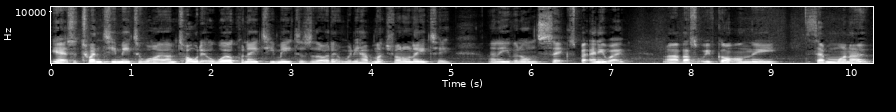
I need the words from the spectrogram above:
Yeah, it's a 20 meter wire. I'm told it'll work on 80 meters, though I don't really have much fun on 80 and even on 6. But anyway, uh, that's what we've got on the 710.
